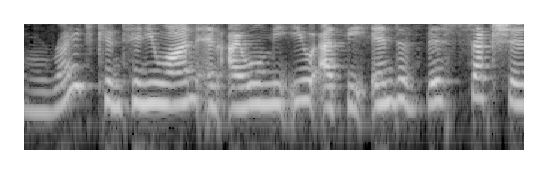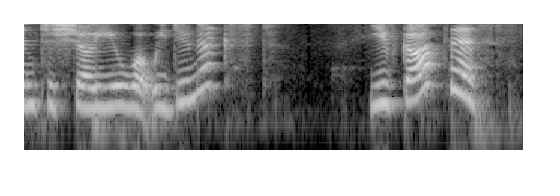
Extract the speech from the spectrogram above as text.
All right, continue on, and I will meet you at the end of this section to show you what we do next. You've got this.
